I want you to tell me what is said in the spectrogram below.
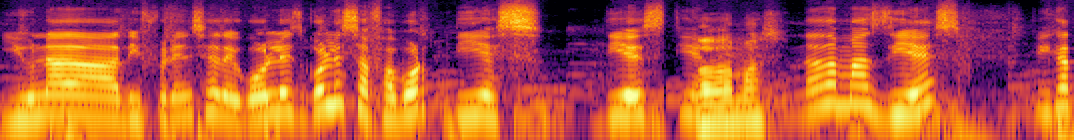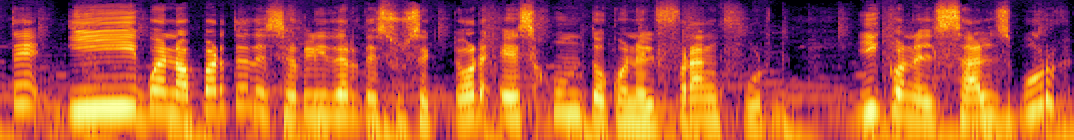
y una diferencia de goles. Goles a favor, 10. 10 tiene. Nada más. Nada más 10. Fíjate, y bueno, aparte de ser líder de su sector, es junto con el Frankfurt y con el Salzburg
